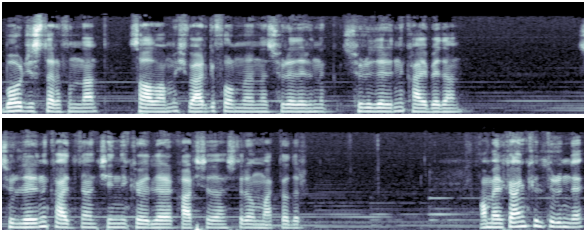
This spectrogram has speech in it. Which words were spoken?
Borges tarafından sağlanmış vergi formlarına sürelerini, sürülerini kaybeden, sürülerini kaydeden Çinli köylülere karşılaştırılmaktadır. Amerikan kültüründe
